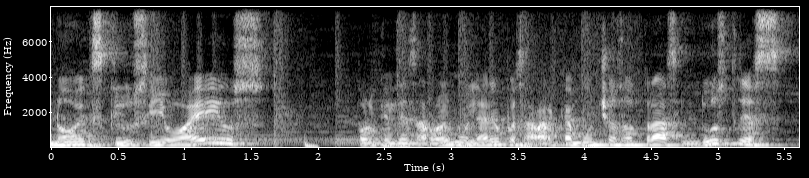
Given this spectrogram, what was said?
no exclusivo a ellos, porque el desarrollo inmobiliario pues abarca muchas otras industrias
